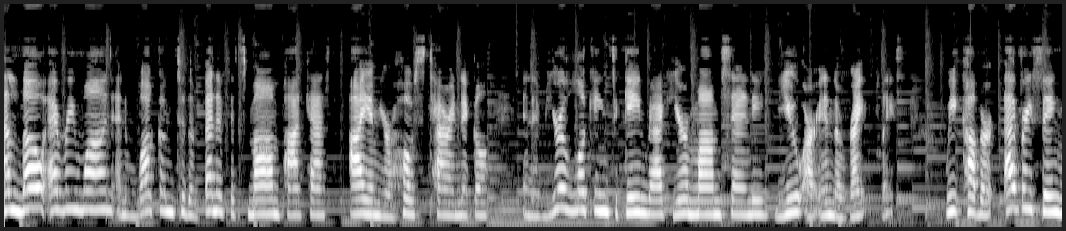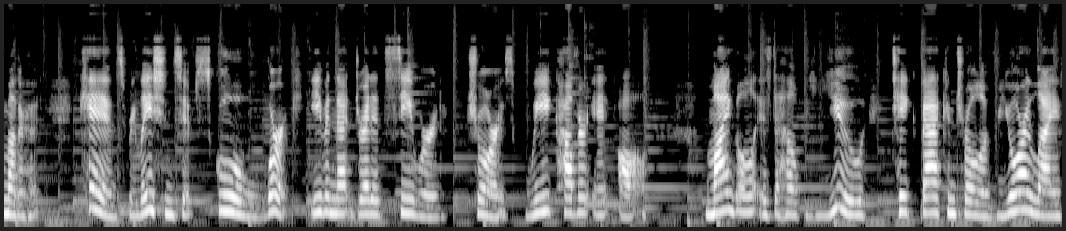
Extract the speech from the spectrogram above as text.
Hello, everyone, and welcome to the Benefits Mom podcast. I am your host, Tara Nickel, and if you're looking to gain back your mom sanity, you are in the right place. We cover everything motherhood kids, relationships, school, work, even that dreaded C word, chores. We cover it all. My goal is to help you take back control of your life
